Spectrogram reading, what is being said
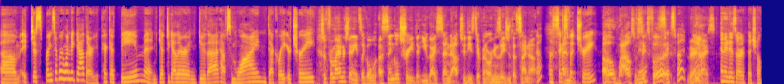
um, it just brings everyone together. You pick a theme and get together and do that. Have some wine, decorate your tree. So, from my understanding, it's like a, a single tree that you guys send out to these different organizations that sign up. A six And- foot tree, Oh, wow. So, Yeah, six foot. six foot. Very Yeah. nice. And it is artificial.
